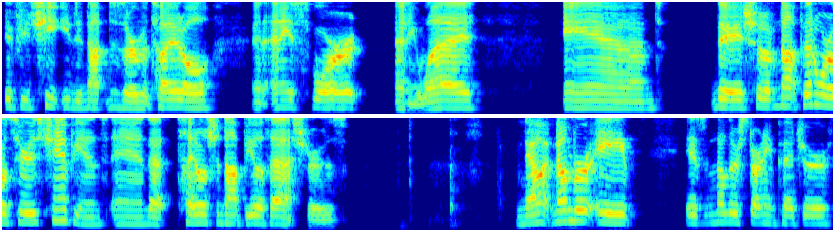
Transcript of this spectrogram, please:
If you cheat, you do not deserve a title in any sport, anyway. And they should have not been World Series champions, and that title should not be with Astros. Now at number eight is another starting pitcher,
